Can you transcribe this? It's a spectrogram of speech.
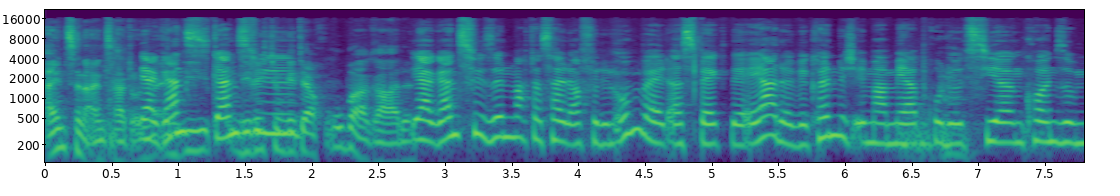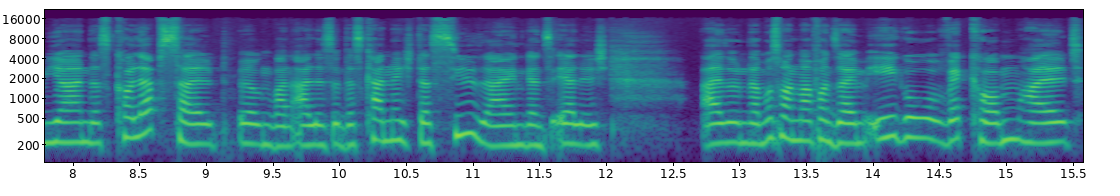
einzeln eins hat. Und ja, ganz, in die, ganz in die Richtung viel, geht ja auch Uber gerade. Ja, ganz viel Sinn macht das halt auch für den Umweltaspekt der Erde. Wir können nicht immer mehr produzieren, konsumieren. Das kollapst halt irgendwann alles und das kann nicht das Ziel sein, ganz ehrlich. Also da muss man mal von seinem Ego wegkommen, halt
